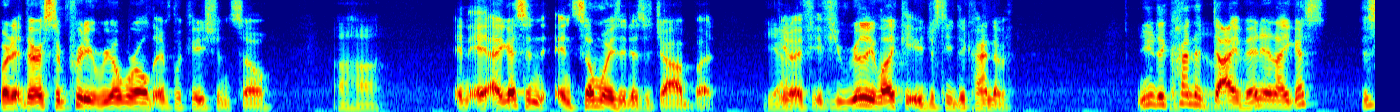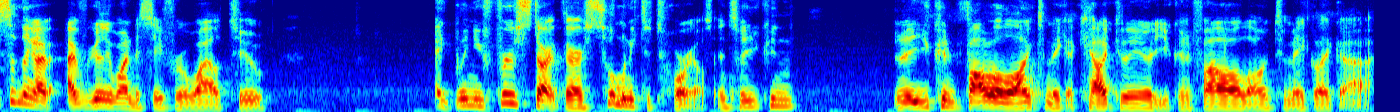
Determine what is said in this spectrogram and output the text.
But it, there are some pretty real world implications. So, Uh huh. and it, I guess in, in some ways it is a job, but Yeah. you know, if, if you really like it, you just need to kind of, you need to kind of dive in. And I guess this is something I, I've really wanted to say for a while too. Like when you first start, there are so many tutorials, and so you can, you know, you can follow along to make a calculator. You can follow along to make like a,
